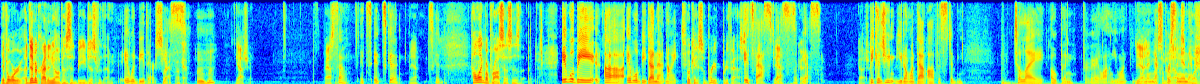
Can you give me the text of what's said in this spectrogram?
If it were a Democrat in the office, it'd be just for them. it would be theirs. Yes. Okay. Mm-hmm. Gotcha. Fascinating. So it's it's good. yeah. It's good. How long of a process is that? It will be uh, it will be done that night. Okay, so pretty pretty fast. It's fast. Yeah, Yes. okay. Yes. gotcha. Because you you don't want that office to to lay open for very long. You want you Yeah, want a next person in there. in and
